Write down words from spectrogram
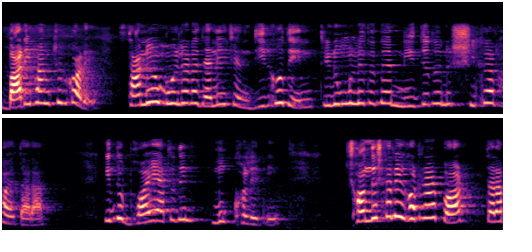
বাড়ি ভাঙচুর করে। স্থানীয় মহিলারা জানিয়েছেন, দীর্ঘদিন তৃণমূল নেতাদের নির্যাতনের শিকার হয় তারা। কিন্তু ভয়ে এতদিন মুখ খোলেননি। সন্দেশখালীর ঘটনার পর তারা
